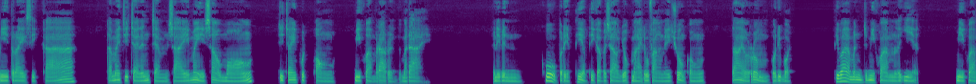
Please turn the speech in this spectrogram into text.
มีไตรสิกขาทำให้จิตใจนั้นแจ่มใสไม่เศร้าหมอง จิตใจผุดผ่องมีความร่าเริงขึ้นมาได้ อันนี้เป็นคู่เปรียบเทียบที่ข้าพเจ้ายกมาให้ทุกฟังในช่วงของใต้ร่มโพธิบท ที่ว่ามันจะมีความละเอียด มีความ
